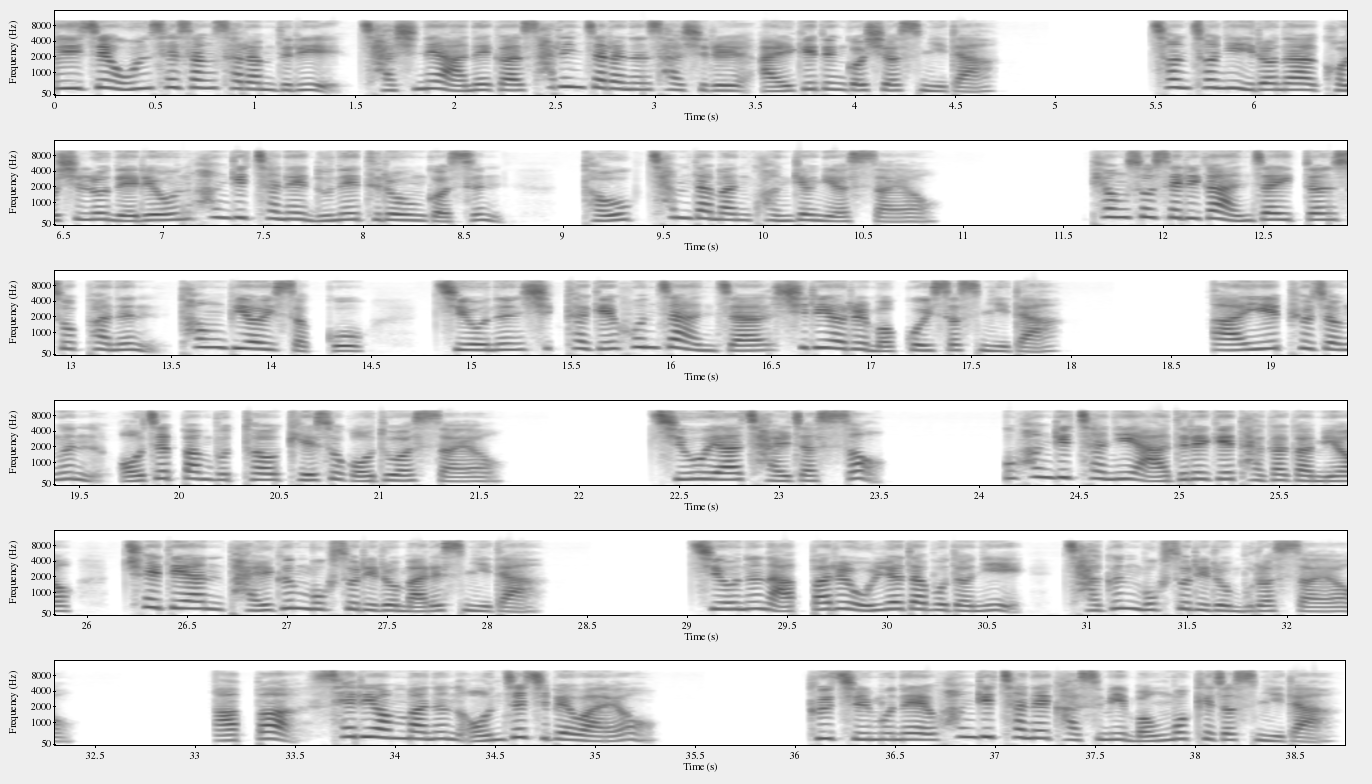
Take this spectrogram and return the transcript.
이제 온 세상 사람들이 자신의 아내가 살인자라는 사실을 알게 된 것이었습니다. 천천히 일어나 거실로 내려온 황기찬의 눈에 들어온 것은 더욱 참담한 광경이었어요. 평소 세리가 앉아있던 소파는 텅 비어 있었고 지호는 식탁에 혼자 앉아 시리얼을 먹고 있었습니다. 아이의 표정은 어젯밤부터 계속 어두웠어요. 지호야 잘 잤어? 황기찬이 아들에게 다가가며 최대한 밝은 목소리로 말했습니다. 지호는 아빠를 올려다보더니 작은 목소리로 물었어요. 아빠, 세리 엄마는 언제 집에 와요? 그 질문에 황기찬의 가슴이 먹먹해졌습니다.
